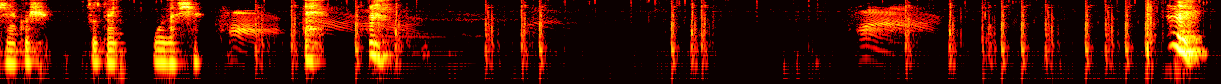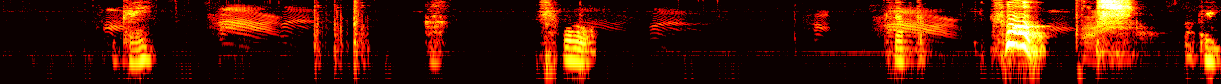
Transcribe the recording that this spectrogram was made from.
Że jakoś tutaj uda się. Okej. O. Klatka. O! Okej.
